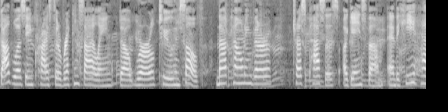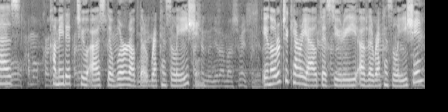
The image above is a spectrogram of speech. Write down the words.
God was in Christ reconciling the world to himself, not counting their trespasses against them, and he has committed to us the word of the reconciliation. In order to carry out this duty of the reconciliation,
